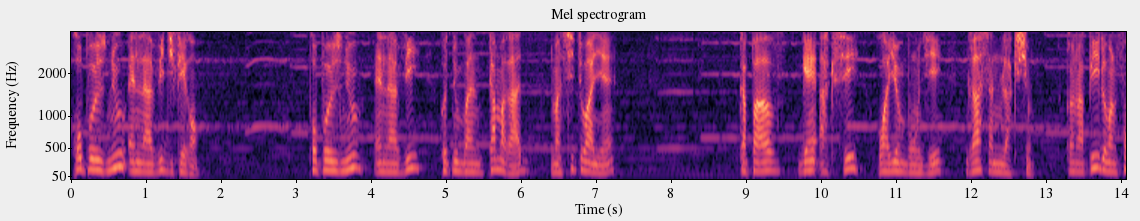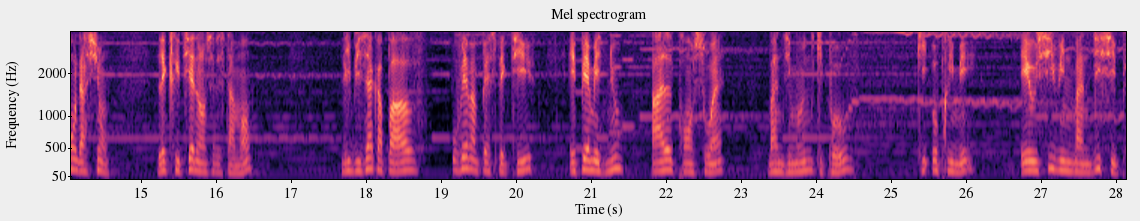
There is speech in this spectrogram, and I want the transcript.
propose-nous une vie différente. Propose-nous une vie que nous sommes camarades, nous citoyens, capables de gagner accès au royaume bon Dieu grâce à nous l'action. Quand on appuie la fondation, les chrétiens de l'Ancien Testament, les besoins capables d'ouvrir ma perspective et permettre nous à prendre soin de qui pauvres, qui opprimés, et aussi vin ban disciples,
